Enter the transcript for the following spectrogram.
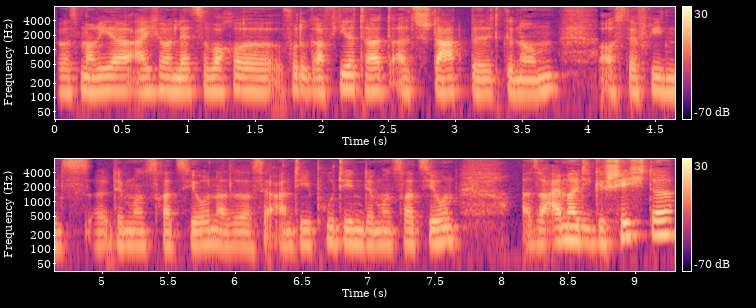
was Maria Eichhorn letzte Woche fotografiert hat, als Startbild genommen aus der Friedensdemonstration, also aus der Anti-Putin-Demonstration. Also einmal die Geschichte,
